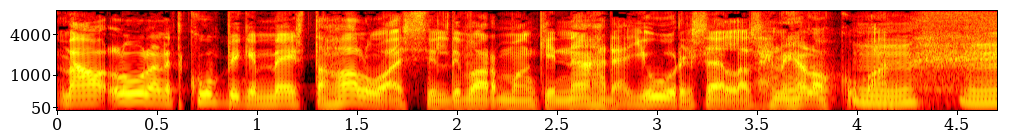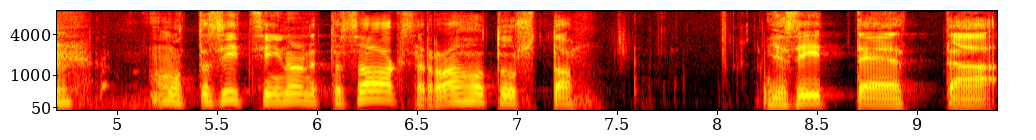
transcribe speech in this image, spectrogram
Mä luulen, että kumpikin meistä haluaisi silti varmaankin nähdä juuri sellaisen elokuvan. Mm, mm. Mutta sitten siinä on, että saako se rahoitusta ja sitten, että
